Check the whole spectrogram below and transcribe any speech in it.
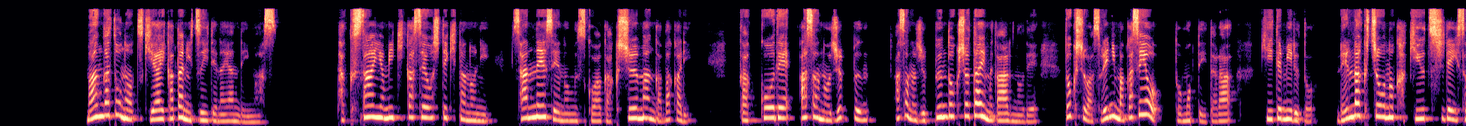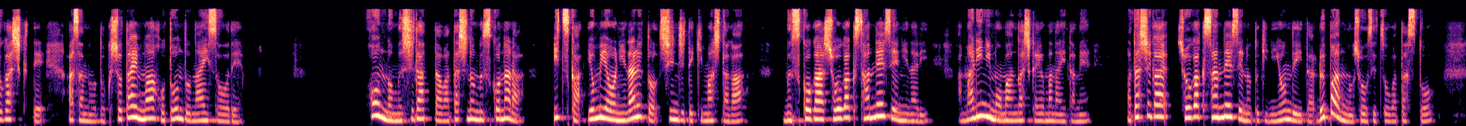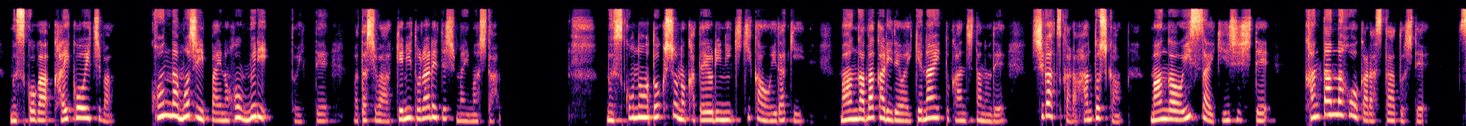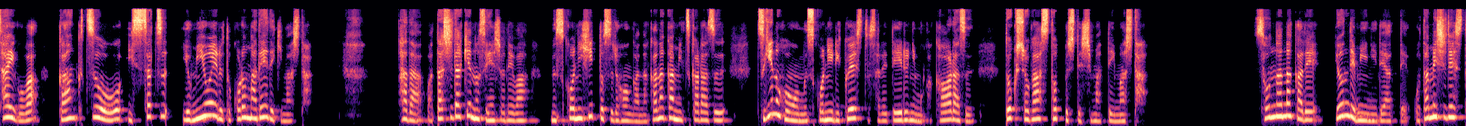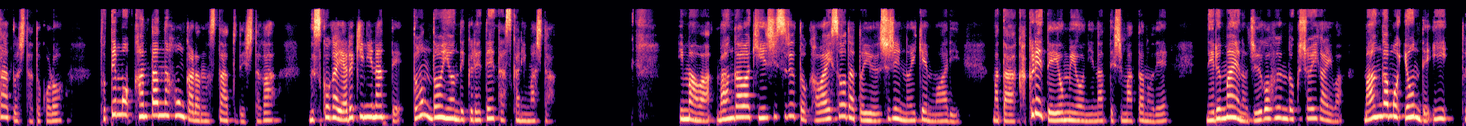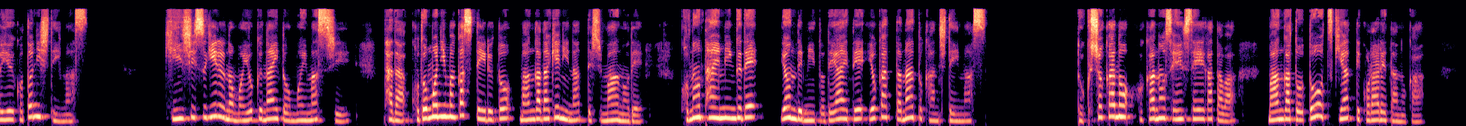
漫画との付き合い方について悩んでいます。たくさん読み聞かせをしてきたのに、3年生の息子は学習漫画ばかり。学校で朝の10分、朝の10分読書タイムがあるので、読書はそれに任せようと思っていたら、聞いてみると、連絡帳の書き写しで忙しくて、朝の読書タイムはほとんどないそうで。本の虫だった私の息子ならいつか読むようになると信じてきましたが、息子が小学3年生になり、あまりにも漫画しか読まないため、私が小学3年生の時に読んでいたルパンの小説を渡すと、息子が開口一番、こんな文字いっぱいの本無理と言って、私はあっけに取られてしまいました。息子の読書の偏りに危機感を抱き、漫画ばかりではいけないと感じたので、4月から半年間、漫画を一切禁止して、簡単な方からスタートして、最後は岩窟王を一冊読み終えるところまでできました。ただ、私だけの選書では、息子にヒットする本がなかなか見つからず、次の本を息子にリクエストされているにもかかわらず、読書がストップしてしまっていました。そんな中で、読んでみーに出会ってお試しでスタートしたところ、とても簡単な本からのスタートでしたが、息子がやる気になってどんどん読んでくれて助かりました。今は漫画は禁止するとかわいそうだという主人の意見もあり、また隠れて読むようになってしまったので、寝る前の15分読書以外は漫画も読んでいいということにしています。禁止すぎるのも良くないと思いますし、ただ子供に任せていると漫画だけになってしまうので、このタイミングで読んでみーと出会えてよかったなと感じています。読書家の他の先生方は漫画とどう付き合ってこられたのか、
